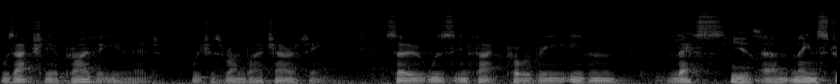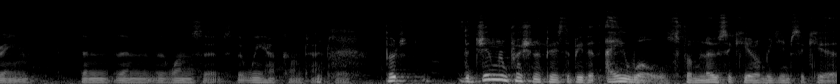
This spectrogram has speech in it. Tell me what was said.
was actually a private unit which was run by a charity. So it was in fact probably even less yes. um, mainstream than, than the ones that, that we have contact with. But the general impression appears to be that AWOLs from low secure or medium secure,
